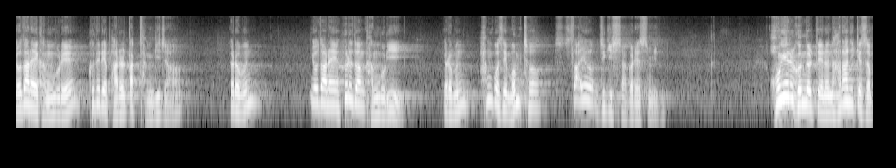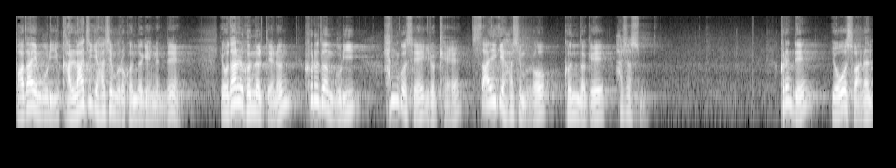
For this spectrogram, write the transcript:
요단의 강물에 그들의 발을 딱 잠기자 여러분 요단에 흐르던 강물이 여러분 한 곳에 멈춰 쌓여지기 시작을 했습니다. 홍해를 건널 때는 하나님께서 바다의 물이 갈라지게 하심으로 건너게 했는데 요단을 건널 때는 흐르던 물이 한 곳에 이렇게 쌓이게 하심으로 건너게 하셨습니다. 그런데 여호수아는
